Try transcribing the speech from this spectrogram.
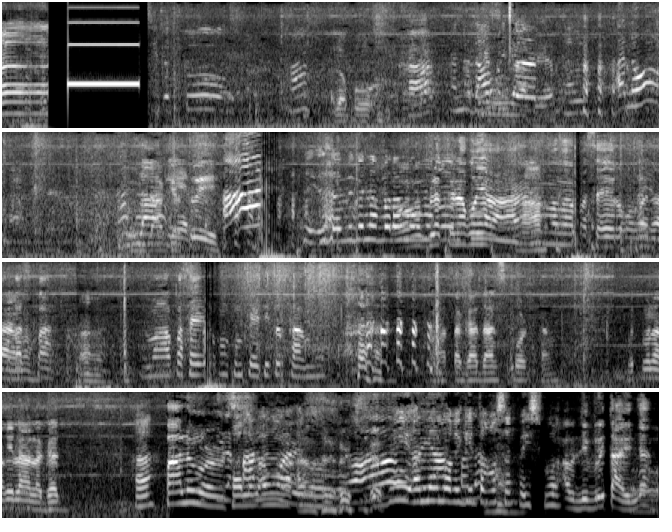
Ah, Hello po. Ano daw? ano? Vlogger to eh. sabi ko na parang Oh, mag-vlog ka na kuya. Ha? Ano yung mga pasahero kong ano, ano? pa. Ah. Yung mga pasahero kong competitor kamo. Mga taga dance sport lang. Ba't mo nakilala, Gad? Ha? Followers. Follow, ano, ano. Hindi, ano, nakikita ko sa Facebook. Ah, libre tayo niyan.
